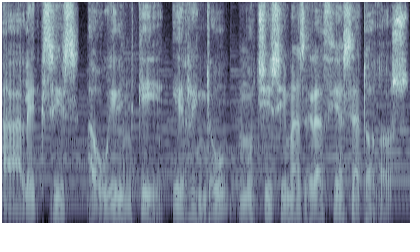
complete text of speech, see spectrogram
a Alexis, a Wilm Key y Rindu, muchísimas gracias a todos.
